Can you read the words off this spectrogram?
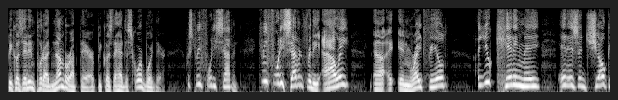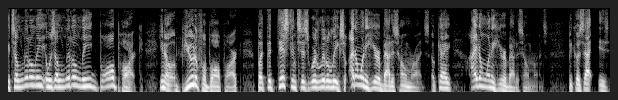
because they didn't put a number up there because they had the scoreboard there. It was three forty seven. Three forty seven for the alley uh, in right field. Are you kidding me? It is a joke. It's a little league. It was a little league ballpark. You know, a beautiful ballpark, but the distances were little league. So I don't want to hear about his home runs. Okay, I don't want to hear about his home runs because that is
